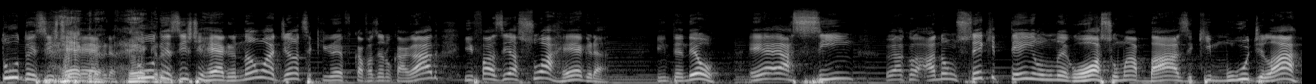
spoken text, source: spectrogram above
tudo existe regra, regra. regra. Tudo existe regra. Não adianta você querer ficar fazendo cagada e fazer a sua regra. Entendeu? É assim a não ser que tenha um negócio, uma base que mude lá,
